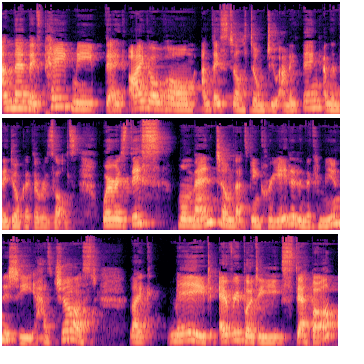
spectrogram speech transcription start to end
and then they've paid me they, i go home and they still don't do anything and then they don't get the results whereas this momentum that's being created in the community has just like made everybody step up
